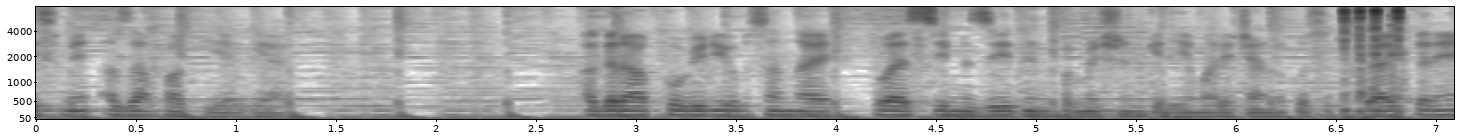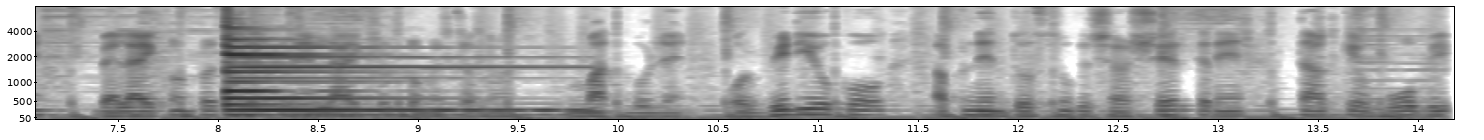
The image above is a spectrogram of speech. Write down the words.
इसमें इजाफ़ा किया गया है। अगर आपको वीडियो पसंद आए तो ऐसी मज़ीद इन्फॉर्मेशन के लिए हमारे चैनल को सब्सक्राइब करें बेल आइकॉन पर क्लिक करें लाइक और कमेंट करना मत भूलें। और वीडियो को अपने दोस्तों के साथ शेयर करें, ताकि वो भी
